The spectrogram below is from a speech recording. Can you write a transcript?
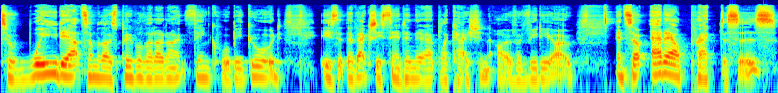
to weed out some of those people that I don't think will be good is that they've actually sent in their application over video. And so at our practices,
